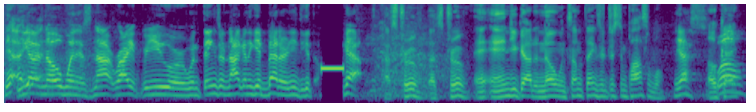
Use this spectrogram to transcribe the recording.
Yeah, You gotta know when it's not right for you or when things are not gonna get better. You need to get the out. That's true. That's true. A- and you got to know when some things are just impossible. Yes. Okay. Well,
